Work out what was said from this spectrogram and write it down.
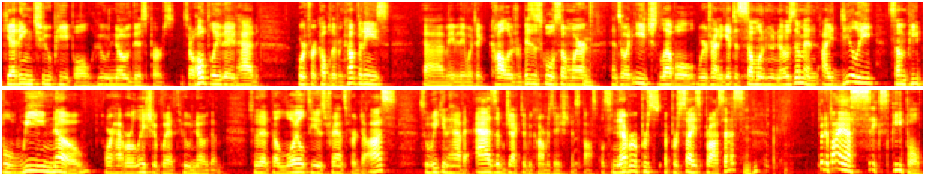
getting to people who know this person. So hopefully they've had worked for a couple different companies. Uh, maybe they went to college or business school somewhere. And so at each level, we're trying to get to someone who knows them. And ideally, some people we know or have a relationship with who know them so that the loyalty is transferred to us so we can have as objective a conversation as possible. It's never a, pre- a precise process. But if I ask six people,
